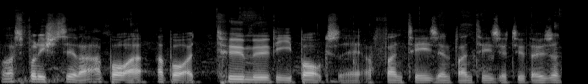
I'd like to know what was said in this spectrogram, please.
Well, that's funny you should say that. I bought a I bought a two movie box set of Fantasia and Fantasia 2000,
